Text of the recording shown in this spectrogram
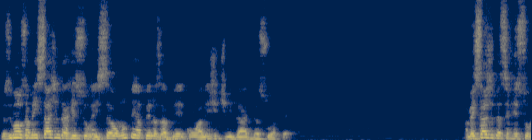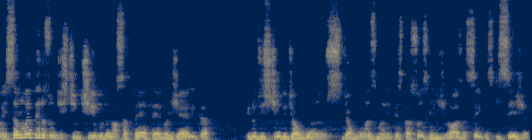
Meus irmãos, a mensagem da ressurreição não tem apenas a ver com a legitimidade da sua fé. A mensagem dessa ressurreição não é apenas um distintivo da nossa fé, fé evangélica, que nos distingue de alguns, de algumas manifestações religiosas, seitas que seja.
